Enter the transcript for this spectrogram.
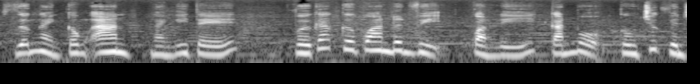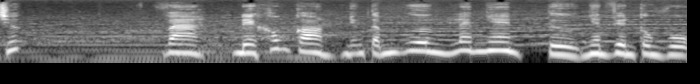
giữa ngành công an, ngành y tế với các cơ quan đơn vị, quản lý, cán bộ, công chức, viên chức. Và để không còn những tấm gương lem nhem từ nhân viên công vụ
